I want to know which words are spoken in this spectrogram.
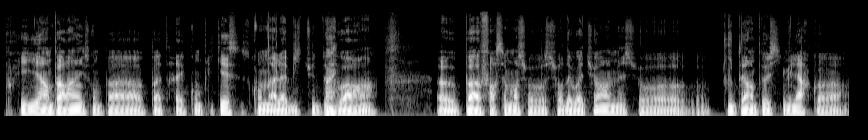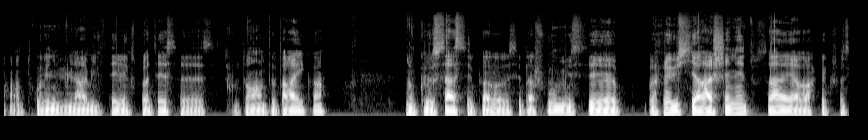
pris un par un, ils sont pas, pas très compliqués. C'est ce qu'on a l'habitude de Ouais. voir. Euh, pas forcément sur, sur des voitures, hein, mais sur euh, tout est un peu similaire. Quoi. Trouver une vulnérabilité, l'exploiter, c'est c'est tout le temps un peu pareil. Quoi. Donc euh, ça, c'est pas, c'est pas fou, mais c'est réussir à chaîner tout ça et avoir quelque chose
